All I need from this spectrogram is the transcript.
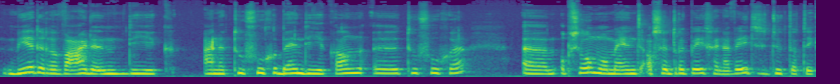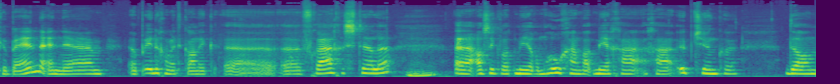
meerdere waarden die ik aan het toevoegen ben, die je kan eh, toevoegen. Ehm, op zo'n moment, als ze druk bezig zijn, dan weten ze natuurlijk dat ik er ben. En ehm, op enig moment kan ik eh, eh, vragen stellen. Eh, als ik wat meer omhoog ga wat meer ga, ga upchunken, dan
